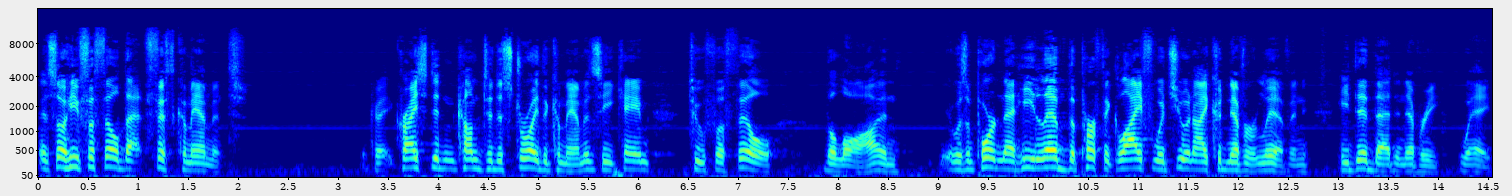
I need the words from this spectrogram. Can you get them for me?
And so he fulfilled that fifth commandment. Okay? Christ didn't come to destroy the commandments. He came to fulfill the law. And it was important that he lived the perfect life which you and I could never live. And he did that in every way.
